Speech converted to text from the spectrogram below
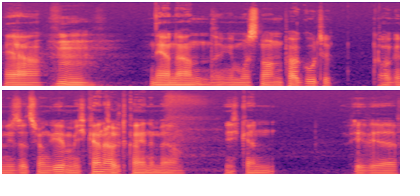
Ja, hm. Ja, na, es muss noch ein paar gute Organisationen geben. Ich kenne halt keine mehr. Ich kenne WWF.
